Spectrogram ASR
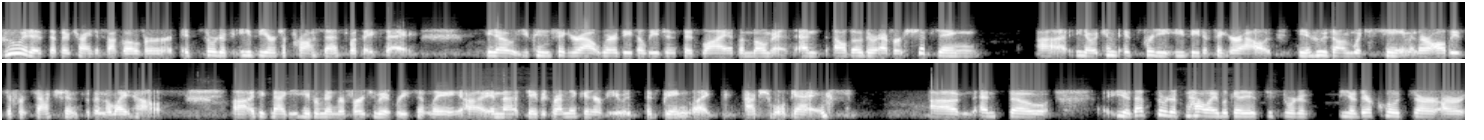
who it is that they're trying to fuck over, it's sort of easier to process what they say. You know, you can figure out where these allegiances lie at the moment. And although they're ever shifting, uh, you know, it can, it's pretty easy to figure out, you know, who's on which team. And there are all these different factions within the White House. Uh, I think Maggie Haberman referred to it recently uh, in that David Remnick interview as, being like actual gangs. Um, and so, you know, that's sort of how I look at it. Just sort of, you know, their quotes are, are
